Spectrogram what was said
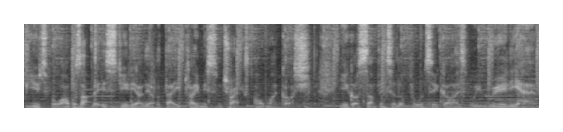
beautiful. I was up at his studio the other day. He played me some tracks. Oh my gosh, you got something to look forward to, guys. We really have.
